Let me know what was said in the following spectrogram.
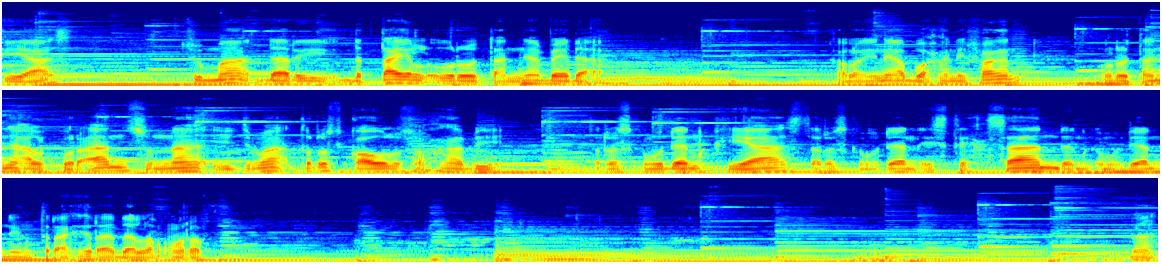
Kias cuma dari detail urutannya beda. Kalau ini Abu Hanifah kan urutannya Al-Quran, Sunnah, Ijma, terus Qaul Sahabi. Terus kemudian Qiyas, terus kemudian Istihsan Dan kemudian yang terakhir adalah Uraf Nah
